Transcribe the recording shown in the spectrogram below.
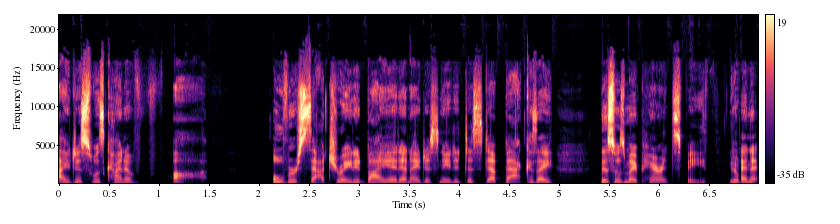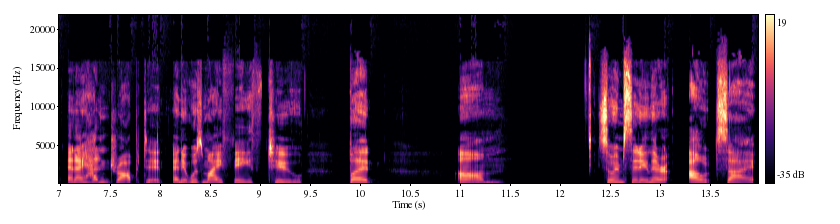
I just was kind of uh, oversaturated by it, and I just needed to step back because I, this was my parents' faith, Yep. and and I hadn't dropped it, and it was my faith too, but, um, so I'm sitting there outside,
